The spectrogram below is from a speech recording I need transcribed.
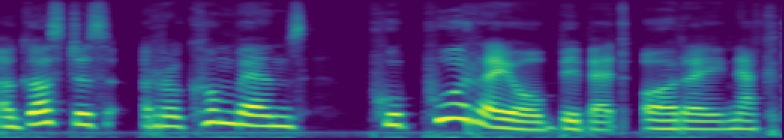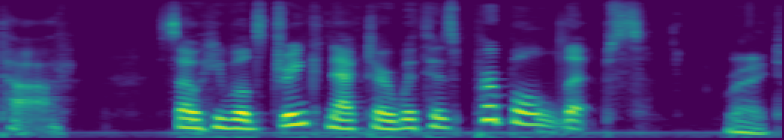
Augustus recumbens purpureo bibet ore nectar. So he will drink nectar with his purple lips. Right.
